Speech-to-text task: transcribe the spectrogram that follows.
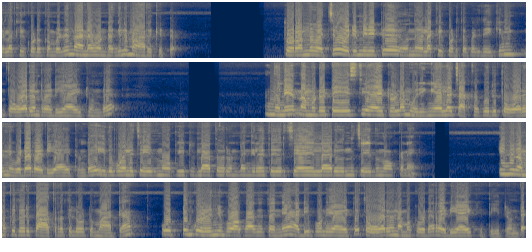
ഇളക്കി കൊടുക്കുമ്പോൾ നനവുണ്ടെങ്കിൽ മാറിക്കിട്ടും. തുറന്ന് വെച്ച് ഒരു മിനിറ്റ് ഒന്ന് ഇളക്കി കൊടുത്തപ്പോഴത്തേക്കും തോരൻ റെഡി ആയിട്ടുണ്ട്. അങ്ങനെ നമ്മുടെ ടേസ്റ്റി ആയിട്ടുള്ള മുരിങ്ങയില ചക്കക്കുരു തോരൻ ഇവിടെ റെഡി ആയിട്ടുണ്ട്. ഇതുപോലെ ചെയ്ത് നോക്കിയിട്ടില്ലാത്തവരുണ്ടെങ്കിൽ തീർച്ചയായും എല്ലാവരും ഒന്ന് ചെയ്ത് നോക്കണേ. ഇനി നമുക്കിതൊരു പാത്രത്തിലോട്ട് മാറ്റാം. ഒട്ടും കുഴഞ്ഞു പോകാതെ തന്നെ അടിപൊളിയായിട്ട് തോരൻ നമുക്കിവിടെ റെഡിയായി കിട്ടിയിട്ടുണ്ട്.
